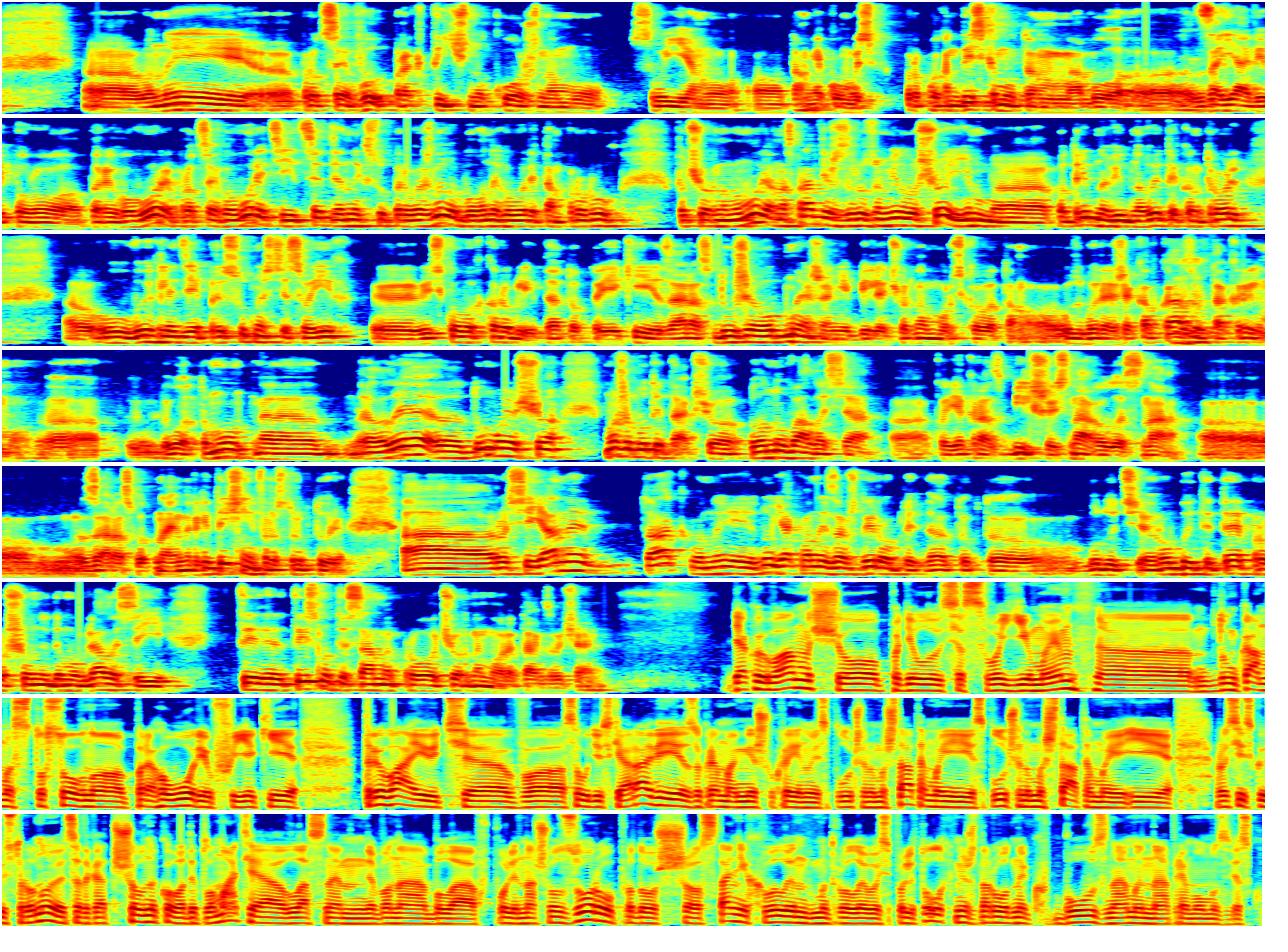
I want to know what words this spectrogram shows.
Вони е, про це в практично кожному своєму там якомусь пропагандистському там або е, заяві про переговори про це говорять, і це для них суперважливо, бо вони говорять там про рух по чорному морю. А насправді ж зрозуміло, що їм е, потрібно відновити контроль е, у вигляді присутності своїх е, військових кораблів, да, тобто які зараз дуже обмежені біля чорноморського там узбережжя Кавказу та Криму. Е, От тому, е, але е, думаю, що може бути так, що планувалося е, якраз більшість наголос на е, зараз, от на енергетичній інфраструктурі. А росіяни так вони ну як вони завжди роблять, да, тобто будуть робити те, про що не домовлялися, і тиснути саме про Чорне море, так звичайно. Дякую вам, що поділилися своїми е, думками стосовно переговорів, які тривають е, в Саудівській Аравії, зокрема між Україною і Сполученими Штатами, і Сполученими Штатами і російською стороною. Це така човникова дипломатія. Власне, вона була в полі нашого зору. Впродовж останніх хвилин Дмитро Левось, політолог, міжнародник, був з нами на прямому зв'язку.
